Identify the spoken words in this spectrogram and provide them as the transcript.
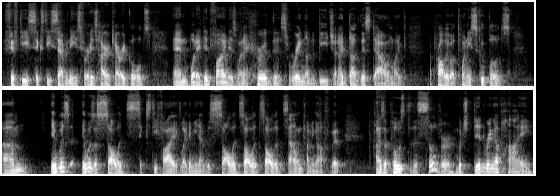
50, 60, 70s for his higher carat golds. And what I did find is when I heard this ring on the beach, and I dug this down like probably about 20 scoop loads, um, it was it was a solid 65. Like I mean, it was solid, solid, solid sound coming off of it, as opposed to the silver, which did ring up high,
